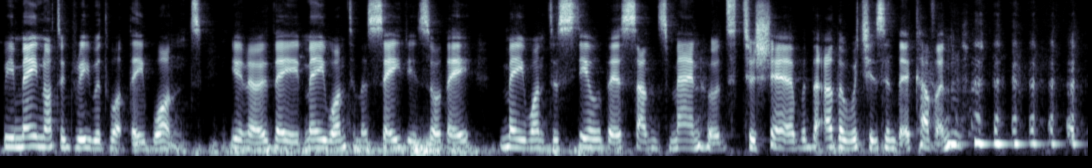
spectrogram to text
We may not agree with what they want. You know, they may want a Mercedes or they may want to steal their son's manhood to share with the other witches in their coven.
